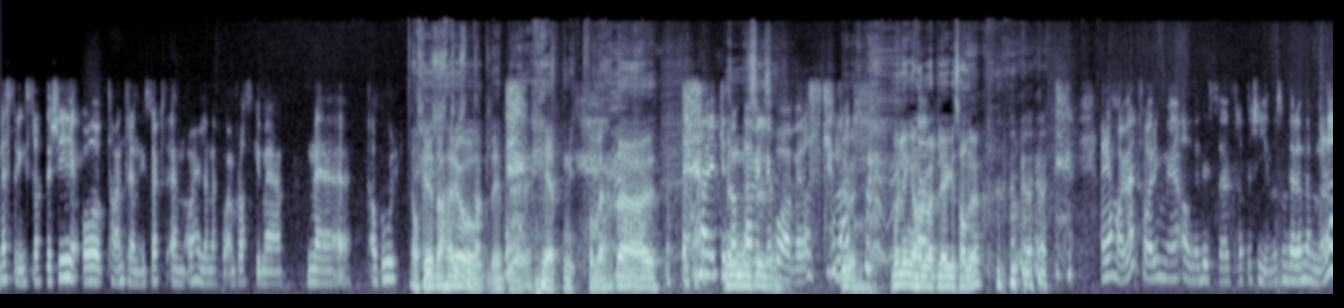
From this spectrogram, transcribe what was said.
mestringsstrategi å ta en treningsøkt enn å helle nedpå en flaske med med alkohol. Ok, det her er jo det er helt nytt for meg. Det er, ja, ikke sant. Men, det er veldig overraskende. Hvor lenge har du vært lege, sa du? Jeg har jo erfaring med alle disse strategiene som dere nevner. Da.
